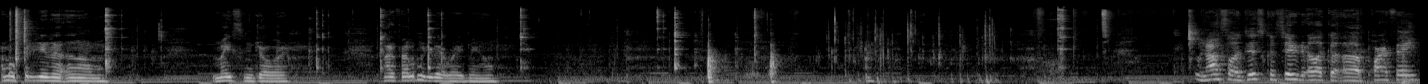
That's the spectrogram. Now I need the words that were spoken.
I'm gonna put it in a um mason jar. Matter of fact, let me do that right now. And also, is this considered like a, a parfait?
